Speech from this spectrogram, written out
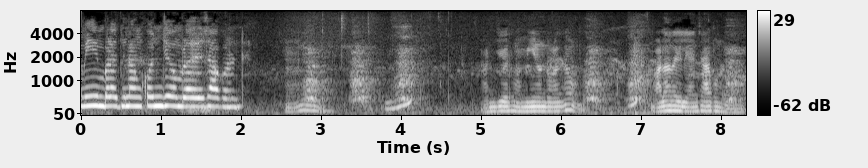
மீன் பழத்து நாங்க கொஞ்சம் பழம் சாப்பிட்டு ம். அஞ்சு வருஷமா மீன் ஒன்று வளர்த்தோம் வளர இல்லையா? சாப்பிடணும்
